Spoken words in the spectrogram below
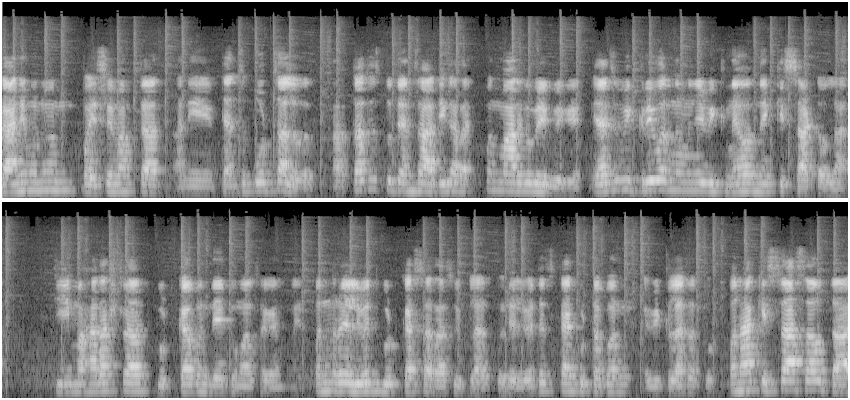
गाणी म्हणून पैसे मागतात आणि त्यांचं पोट चालवतात. अर्थातच तो त्यांचा अधिकार आहे पण मार्ग वेगवेगळे. याच विक्रीवरनं म्हणजे विकण्यावरनं एक किस्सा आठवला की महाराष्ट्रात गुटखा बंदी आहे तुम्हाला सगळ्यांना माहीत. पण रेल्वेत गुटखा सर्रास विकला जातो. रेल्वेतच काय कुठं पण विकला जातो. पण हा किस्सा असा होता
